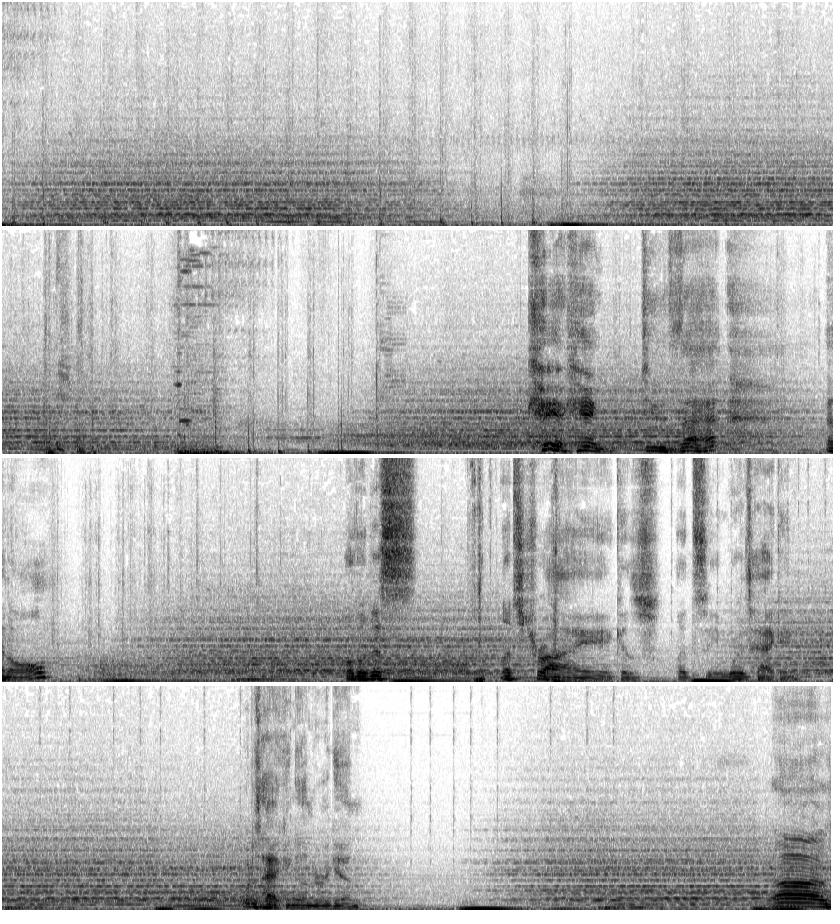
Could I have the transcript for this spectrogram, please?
Okay, I can't do that at all. Although this, let's try, because, let's see, where's hacking? What is hacking under again? Uh,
